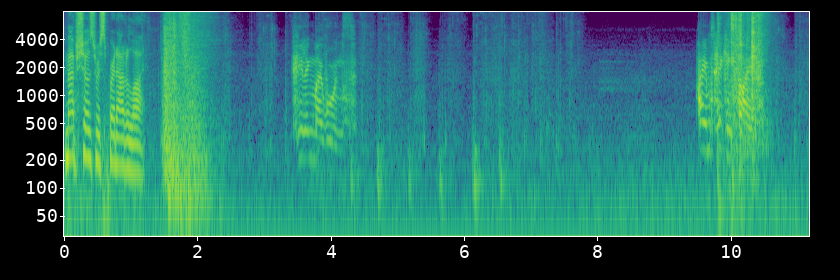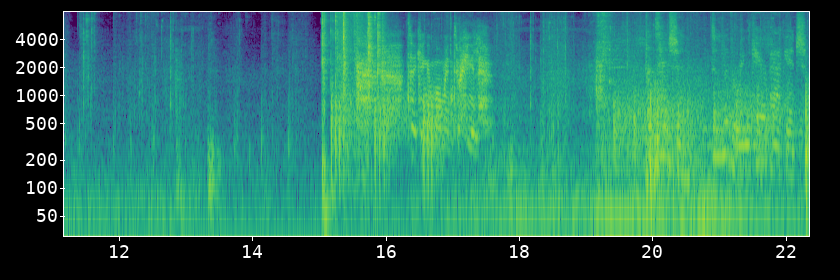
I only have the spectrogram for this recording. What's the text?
Map shows we're spread out a lot. Healing my wounds. I am taking fire. Taking a moment to heal. Attention. Delivering care package. You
